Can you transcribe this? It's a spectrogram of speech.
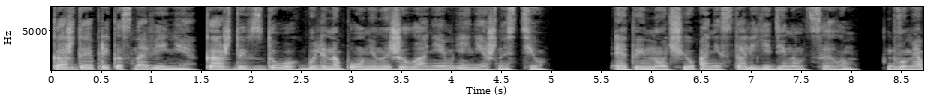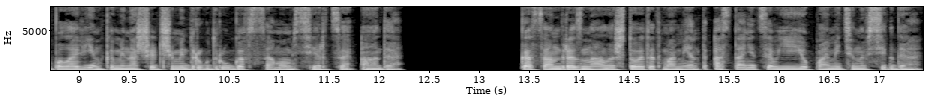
Каждое прикосновение, каждый вздох были наполнены желанием и нежностью. Этой ночью они стали единым целым, двумя половинками, нашедшими друг друга в самом сердце ада. Кассандра знала, что этот момент останется в ее памяти навсегда.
